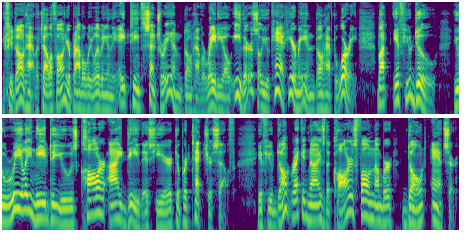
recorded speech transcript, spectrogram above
If you don't have a telephone, you're probably living in the 18th century and don't have a radio either, so you can't hear me and don't have to worry. But if you do, you really need to use caller ID this year to protect yourself. If you don't recognize the caller's phone number, don't answer.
